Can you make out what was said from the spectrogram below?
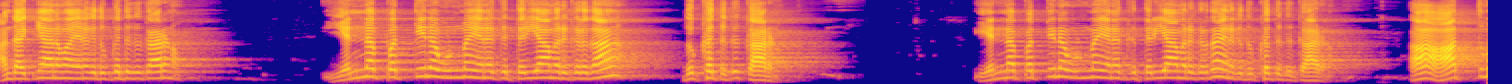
அந்த அஜானமா எனக்கு துக்கத்துக்கு காரணம்? என்னை பற்றின உண்மை எனக்கு தெரியாமல் இருக்கிறதா? துக்கத்துக்கு காரணம். என்னை பற்றின உண்மை எனக்கு தெரியாமல் இருக்கிறதா? எனக்கு துக்கத்துக்கு காரணம். ஆ ஆத்ம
